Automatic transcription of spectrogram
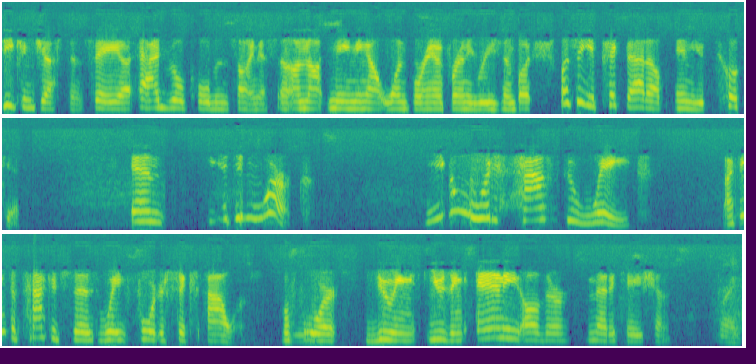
decongestant, say uh, Advil cold and sinus. I'm not naming out one brand for any reason, but let's say you picked that up and you took it, and it didn't work. You would have to wait. I think the package says wait four to six hours before doing using any other medication. Right.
